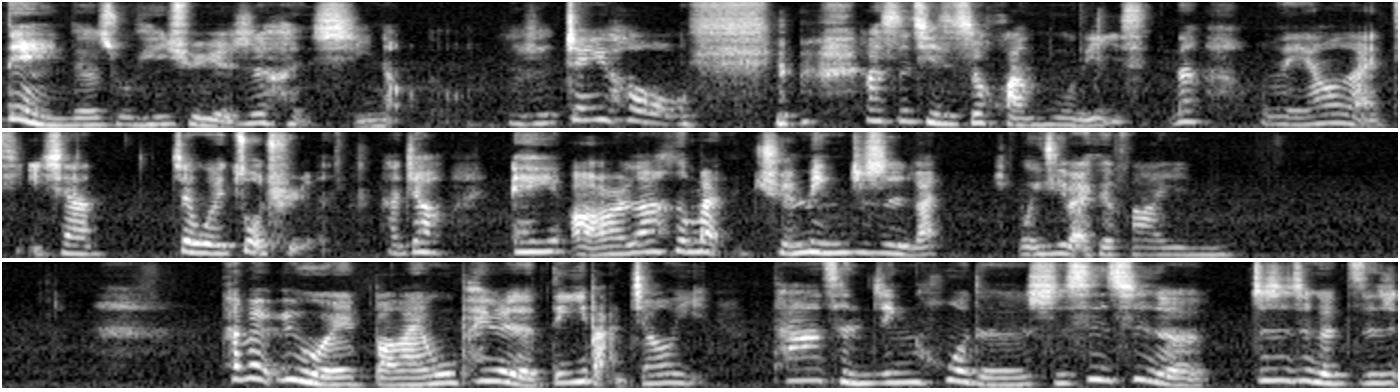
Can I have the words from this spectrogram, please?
电影的主题曲也是很洗脑的哦，就是 J-Ho，它是其实是欢呼的意思。那我们也要来提一下这位作曲人，他叫 A.R. 拉赫曼，全名就是来维基百科发音。他被誉为宝莱坞配乐的第一把交椅，他曾经获得十四次的，就是这个资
